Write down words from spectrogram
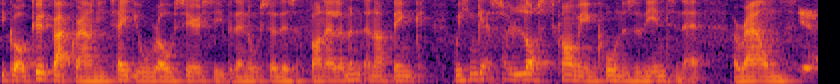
you've got a good background. You take your role seriously, but then also there's a fun element, and I think we can get so lost, can't we, in corners of the internet around yeah.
